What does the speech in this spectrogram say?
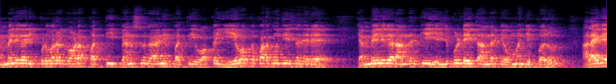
ఎమ్మెల్యే గారు ఇప్పటివరకు కూడా ప్రతి పెన్షన్ కానీ ప్రతి ఒక్క ఏ ఒక్క పథకం చేసినా సరే ఎమ్మెల్యే గారు అందరికీ ఎలిజిబిలిటీ అయితే అందరికీ ఇవ్వమని చెప్పారు. అలాగే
